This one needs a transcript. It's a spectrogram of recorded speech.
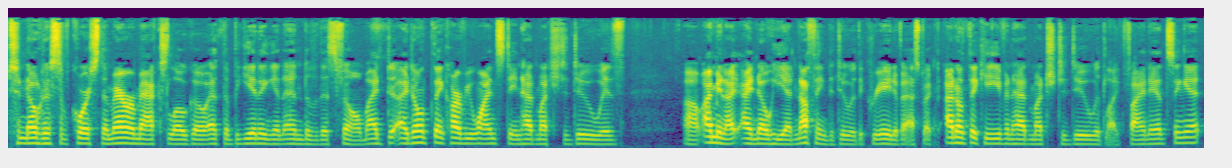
to notice of course the Miramax logo at the beginning and end of this film. I, I don't think harvey weinstein had much to do with uh, I mean, I, I know he had nothing to do with the creative aspect. I don't think he even had much to do with like financing it.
